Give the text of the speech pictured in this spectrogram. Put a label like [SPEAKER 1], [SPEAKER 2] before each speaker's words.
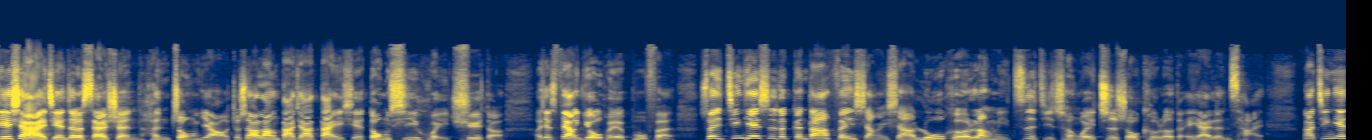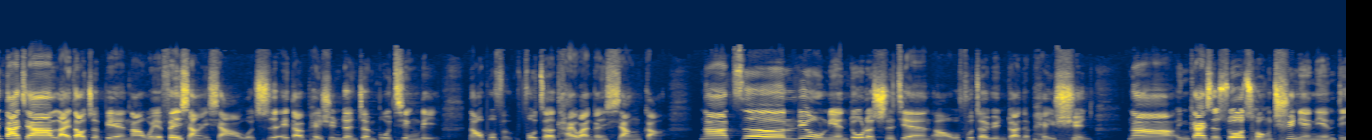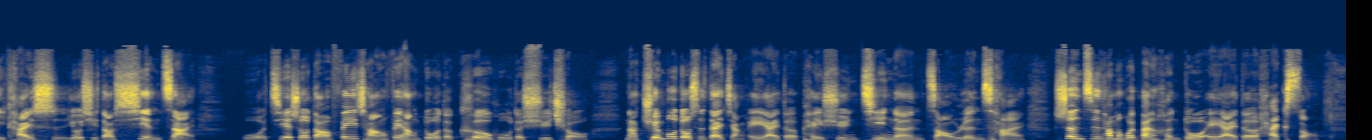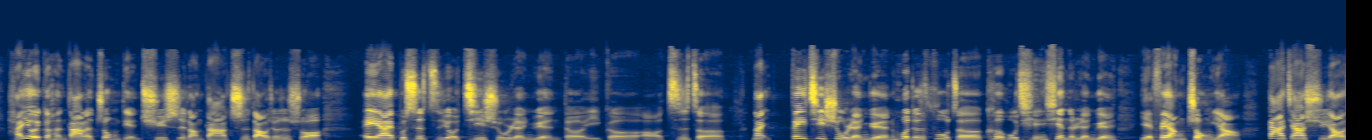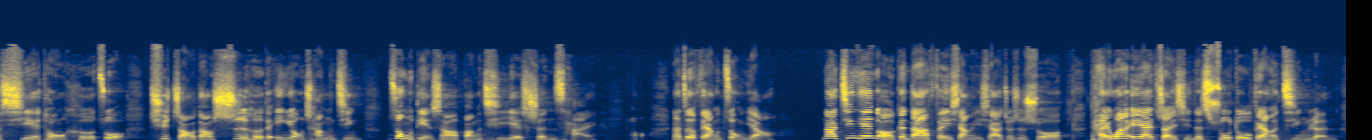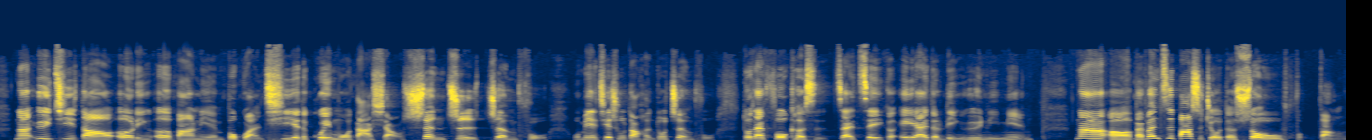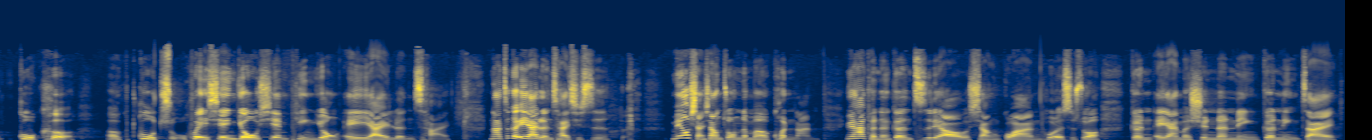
[SPEAKER 1] 接下来今天这个 session 很重要，就是要让大家带一些东西回去的，而且是非常优惠的部分。所以今天是跟大家分享一下如何让你自己成为炙手可热的 AI 人才。那今天大家来到这边，那我也分享一下，我是 AW 培训认证部经理，那我部分负责台湾跟香港。那这六年多的时间啊，我负责云端的培训。那应该是说，从去年年底开始，尤其到现在，我接受到非常非常多的客户的需求。那全部都是在讲 AI 的培训技能、找人才，甚至他们会办很多 AI 的 Hackathon。还有一个很大的重点趋势，让大家知道，就是说 AI 不是只有技术人员的一个呃职责，那非技术人员或者是负责客户前线的人员也非常重要。大家需要协同合作，去找到适合的应用场景，重点是要帮企业生财。好，那这个非常重要。那今天呃跟大家分享一下，就是说台湾 AI 转型的速度非常的惊人。那预计到二零二八年，不管企业的规模大小，甚至政府，我们也接触到很多政府都在 focus 在这个 AI 的领域里面。那呃百分之八十九的受访顾客呃雇主会先优先聘用 AI 人才。那这个 AI 人才其实。没有想象中那么困难，因为它可能跟资料相关，或者是说跟 AI machine learning，跟你在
